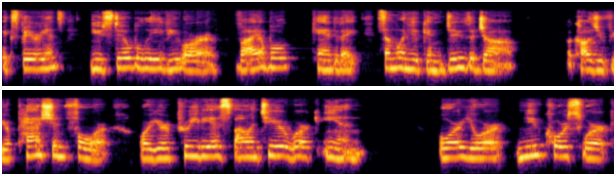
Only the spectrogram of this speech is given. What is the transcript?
experience, you still believe you are a viable candidate, someone who can do the job because of your passion for or your previous volunteer work in or your new coursework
